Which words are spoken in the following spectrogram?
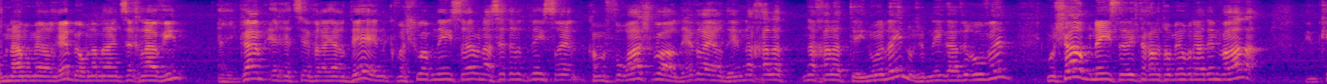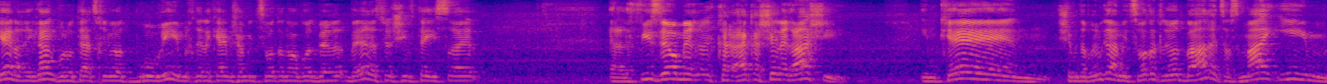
אמנם אומר הרבה, אמנם עדיין צריך להבין, הרי גם ארץ עבר הירדן, כבשו בני ישראל ונעשית ארץ בני ישראל. כמפורש כבר, דעבר הירדן נחלת, נחלתנו אלינו, של בני גד וראובן. כמו שאר בני ישראל יש נחלתו מעבר לירדן והלאה. אם כן, הרי גם גבולותיה צריכים להיות ברורים בכדי לקיים שם מצוות הנוהגות בארץ של שבטי ישראל. אלא לפי זה אומר, היה קשה לרש"י. אם כן, שמדברים גם על מצוות התלויות בארץ, אז מה אם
